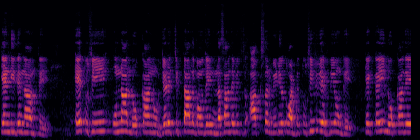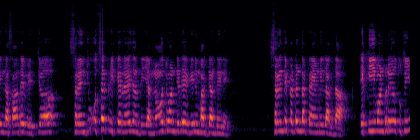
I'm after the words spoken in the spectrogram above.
ਕੈਂਡੀ ਦੇ ਨਾਮ ਤੇ। ਇਹ ਤੁਸੀਂ ਉਹਨਾਂ ਲੋਕਾਂ ਨੂੰ, ਜਿਹੜੇ ਚਿੱਟਾ ਲਗਾਉਂਦੇ ਨਸਾਂ ਦੇ ਵਿੱਚ, ਅਕਸਰ ਵੀਡੀਓ ਤੁਹਾਡੇ ਤੁਸੀਂ ਵੀ ਵੇਖਦੇ ਹੋਵੋਗੇ ਕਿ ਕਈ ਲੋਕਾਂ ਦੇ ਨਸਾਂ ਦੇ ਵਿੱਚ ਸਰਿੰਜ ਉਸੇ ਤਰੀਕੇ ਰਹਿ ਜਾਂਦੀ ਆ। ਨੌਜਵਾਨ ਜਿਹੜੇ ਅੱਗੇ ਨੇ, ਮਰ ਜਾਂਦੇ ਨੇ। ਸਰਿੰਜ ਕੱਢਣ ਦਾ ਟਾਈਮ ਨਹੀਂ ਲੱਗਦਾ। ਇਹ ਕੀ ਵੰਡ ਰਹੇ ਹੋ ਤੁਸੀਂ?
